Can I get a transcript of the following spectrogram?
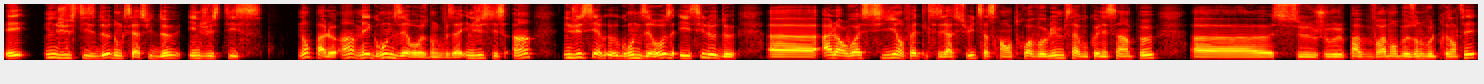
Et Injustice 2, donc c'est la suite de Injustice non pas le 1, mais Ground Zeroes. Donc vous avez Injustice 1, Injustice Ground Zeroes et ici le 2. Euh, alors voici, en fait, c'est la suite, ça sera en trois volumes, ça vous connaissez un peu. Euh, je n'ai pas vraiment besoin de vous le présenter.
